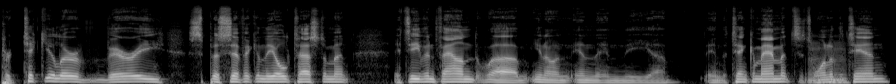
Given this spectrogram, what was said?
particular, very specific in the Old Testament. It's even found, um, you know, in in, in the uh, in the Ten Commandments. It's one of the ten.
